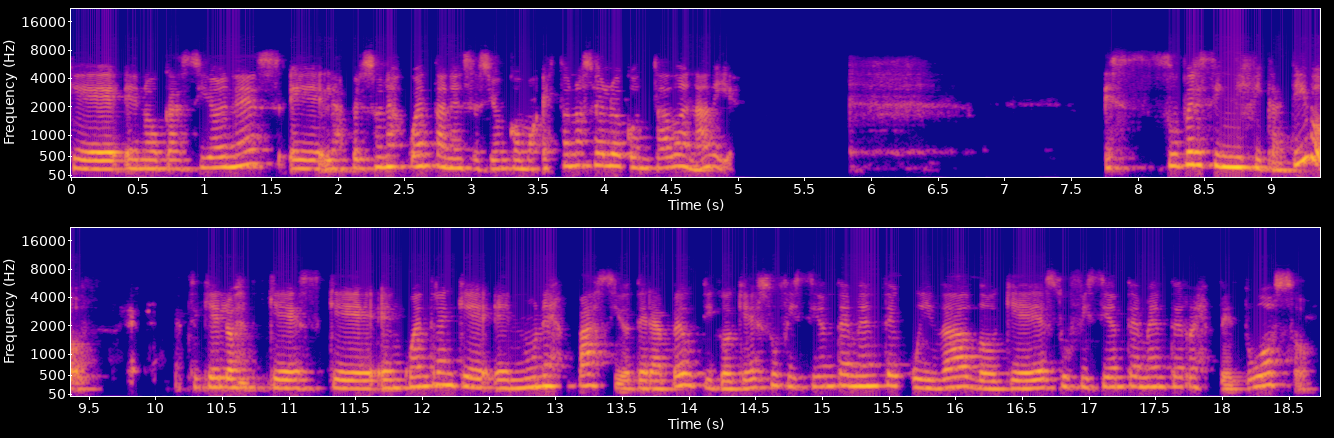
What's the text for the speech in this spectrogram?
que en ocasiones eh, las personas cuentan en sesión como, esto no se lo he contado a nadie. Es súper significativo. Así que, los, que, que encuentren que en un espacio terapéutico que es suficientemente cuidado, que es suficientemente respetuoso,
